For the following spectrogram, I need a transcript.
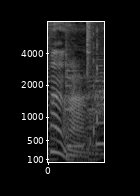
嗯。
